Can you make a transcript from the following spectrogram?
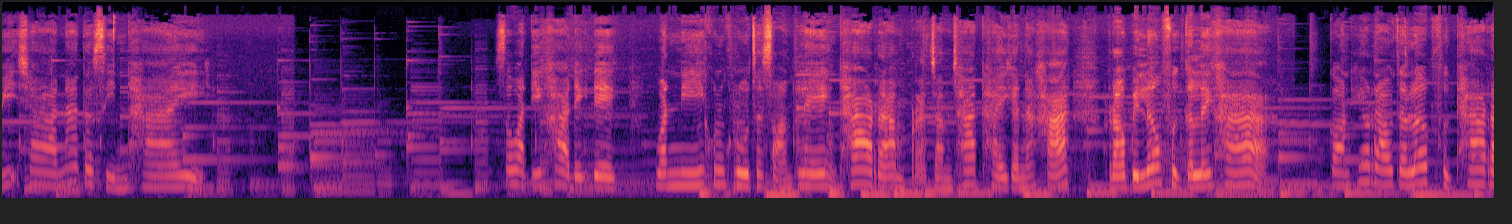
วิชานาฏศิลป์ไทย สวัสดีค่ะเด็กๆ วันนี้คุณครูจะสอนเพลงท่ารำประจำชาติไทยกันนะคะ เราไปเริ่มฝึกกันเลยค่ะ ก่อนที่เราจะเริ่มฝึกท่าร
